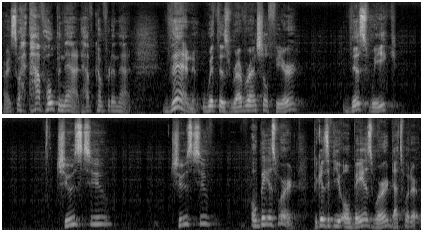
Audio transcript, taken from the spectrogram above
All right, so have hope in that, have comfort in that. Then, with this reverential fear, this week, choose to choose to obey his word. Because if you obey his word, that's what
